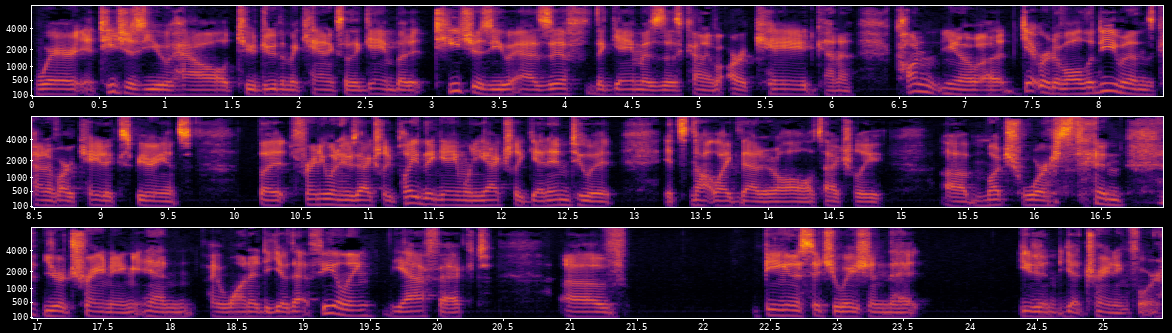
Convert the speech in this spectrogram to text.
where it teaches you how to do the mechanics of the game, but it teaches you as if the game is this kind of arcade kind of con, you know, uh, get rid of all the demons kind of arcade experience. But for anyone who's actually played the game, when you actually get into it, it's not like that at all. It's actually uh, much worse than your training. And I wanted to give that feeling, the affect of being in a situation that you didn't get training for,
